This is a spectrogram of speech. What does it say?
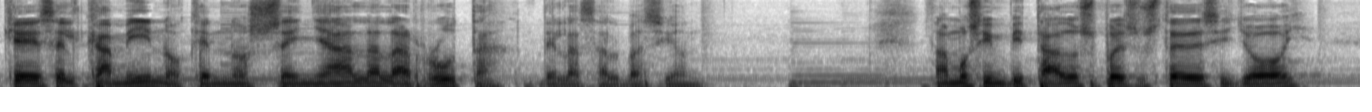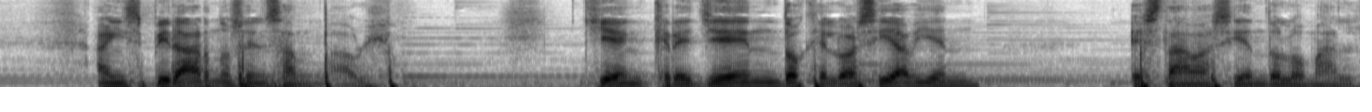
que es el camino que nos señala la ruta de la salvación. Estamos invitados pues ustedes y yo hoy a inspirarnos en San Pablo, quien creyendo que lo hacía bien, estaba haciéndolo mal,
